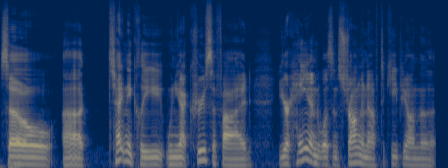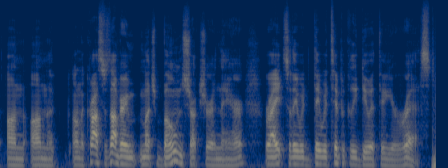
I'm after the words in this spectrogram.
So uh, technically, when you got crucified, your hand wasn't strong enough to keep you on the on on the on the cross. There's not very much bone structure in there, right? So they would they would typically do it through your wrist.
